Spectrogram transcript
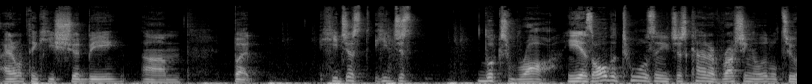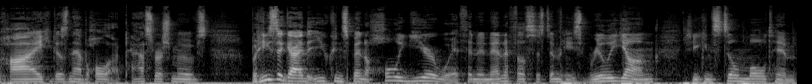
I don't think he should be, um, but he just he just looks raw. He has all the tools and he's just kind of rushing a little too high. He doesn't have a whole lot of pass rush moves. But he's a guy that you can spend a whole year with in an NFL system. He's really young, so you can still mold him.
